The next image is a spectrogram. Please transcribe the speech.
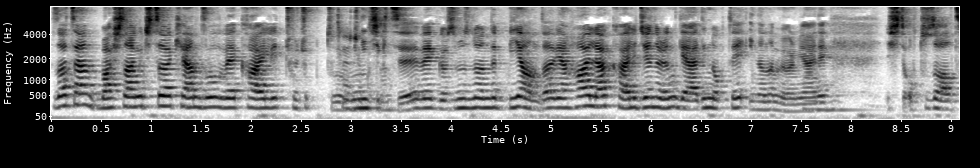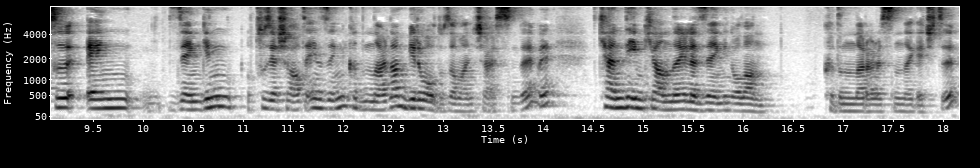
Zaten başlangıçta Kendall ve Kylie çocuktu, Çocuktu. minicikti ve gözümüzün önünde bir anda yani hala Kylie Jenner'ın geldiği noktaya inanamıyorum. Yani işte 36 en zengin, 30 yaş altı en zengin kadınlardan biri olduğu zaman içerisinde ve kendi imkanlarıyla zengin olan kadınlar arasında geçti.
